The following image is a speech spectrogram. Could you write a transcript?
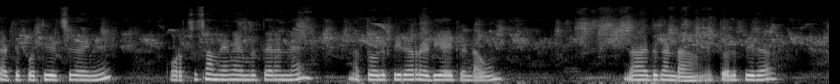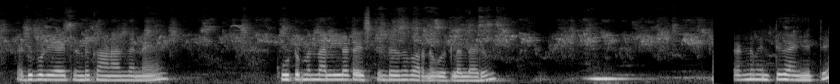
തട്ടിപ്പൊത്തി വെച്ച് കഴിഞ്ഞ് കുറച്ച് സമയം കഴിയുമ്പോഴത്തേന് തന്നെ നത്തോലിപ്പീര റെഡി ആയിട്ടുണ്ടാവും. ഇതാ ഇത് കണ്ട. നത്തോലിപ്പീര അടിപൊളിയായിട്ടുണ്ട് കാണാൻ തന്നെ. കൂട്ടുമ്പോൾ നല്ല ടേസ്റ്റ് ഉണ്ട് എന്ന് പറഞ്ഞു വീട്ടിലെല്ലാവരും. രണ്ട് മിനിറ്റ് കഴിഞ്ഞിട്ട്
